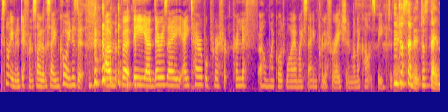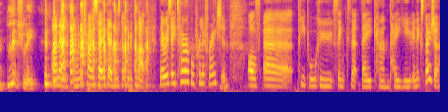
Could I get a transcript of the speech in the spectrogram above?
it's not even a different side of the same coin is it um, but the um, there is a, a terrible prolif- prolif oh my god why am I saying proliferation when I can't speak today You just said it just then, literally. I know. I'm going to try and say it again. It's not going to come out. There is a terrible proliferation of uh, people who think that they can pay you in exposure.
